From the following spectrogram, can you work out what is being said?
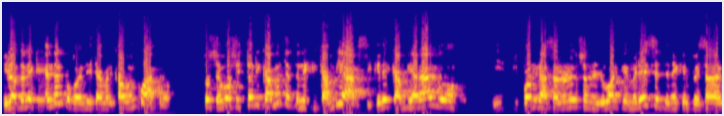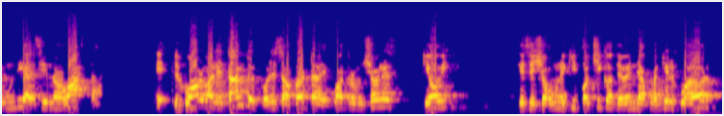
y lo tenés que vender porque vendiste al mercado en cuatro. Entonces vos históricamente tenés que cambiar. Si querés cambiar algo y, poner a San Lorenzo en el lugar que merece, tenés que empezar algún día a decir, no, basta. Eh, el jugador vale tanto y por esa oferta de 4 millones que hoy, qué sé yo, un equipo chico te vende a cualquier jugador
